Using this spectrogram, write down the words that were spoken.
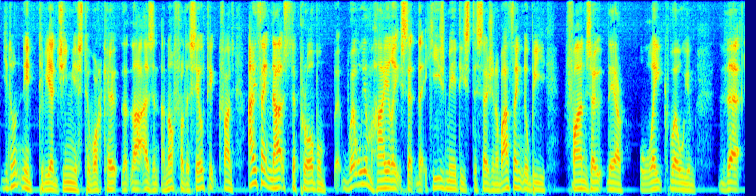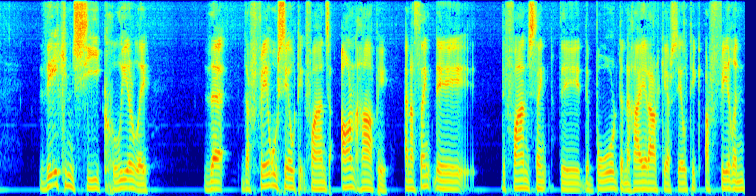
you don't need to be a genius to work out that that isn't enough for the Celtic fans. I think that's the problem. But William highlights that that he's made his decision. I think there'll be fans out there like William that they can see clearly that their fellow Celtic fans aren't happy, and I think the the fans think the the board and the hierarchy of Celtic are failing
